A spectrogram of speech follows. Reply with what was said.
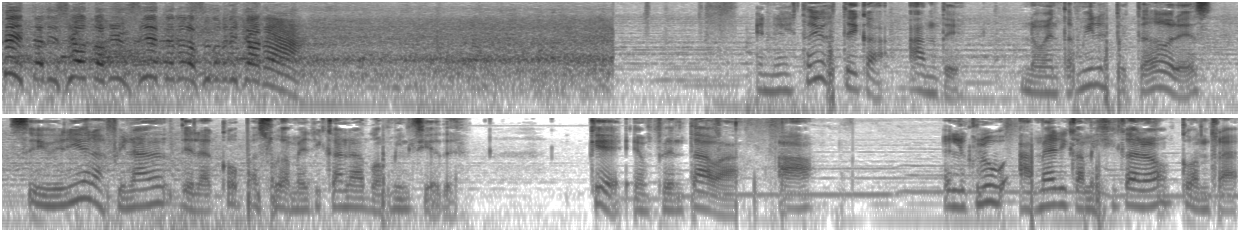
de esta edición 2007 de la Sudamericana. En el Estadio Azteca, ante 90.000 espectadores, se viviría la final de la Copa Sudamericana 2007, que enfrentaba a el Club América Mexicano contra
